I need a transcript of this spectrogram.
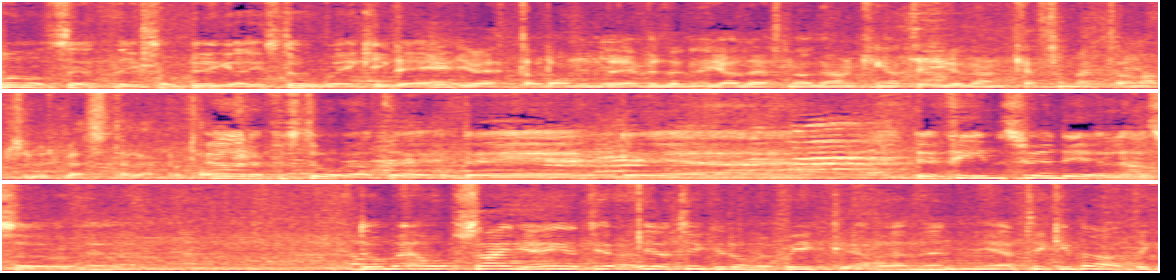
på något sätt liksom bygga historien kring Det är det. ju ett av dem. Det är jag har läst några rankningar att det är ju rankat som ett av de absolut bästa reportagen. Ja, det förstår jag att det är. Det, är- det, är- det finns ju en del, alltså... De är offside-gänget, jag, jag tycker de är skickliga. Men, men jag tycker ibland att det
